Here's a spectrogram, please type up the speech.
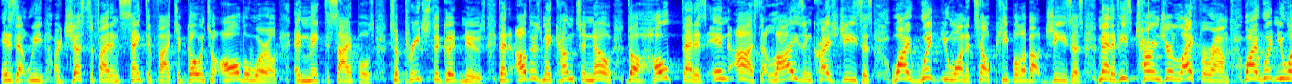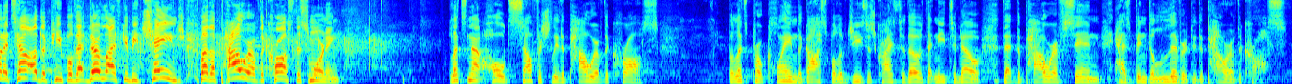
It is that we are justified and sanctified to go into all the world and make disciples, to preach the good news, that others may come to know the hope that is in us, that lies in Christ Jesus. Why wouldn't you want to tell people about Jesus? Man, if He's turned your life around, why wouldn't you want to tell other people that their life could be changed by the power of the cross this morning? Let's not hold selfishly the power of the cross but let's proclaim the gospel of Jesus Christ to those that need to know that the power of sin has been delivered through the power of the cross.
